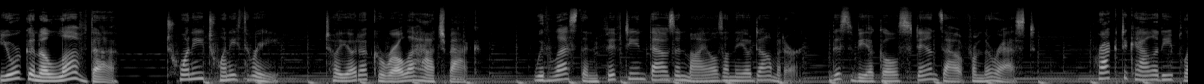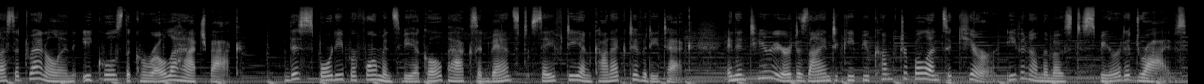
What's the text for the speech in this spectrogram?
You're gonna love the 2023 Toyota Corolla Hatchback. With less than 15,000 miles on the odometer, this vehicle stands out from the rest. Practicality plus adrenaline equals the Corolla Hatchback. This sporty performance vehicle packs advanced safety and connectivity tech, an interior designed to keep you comfortable and secure even on the most spirited drives,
